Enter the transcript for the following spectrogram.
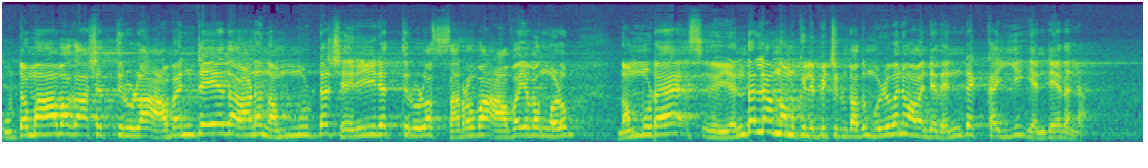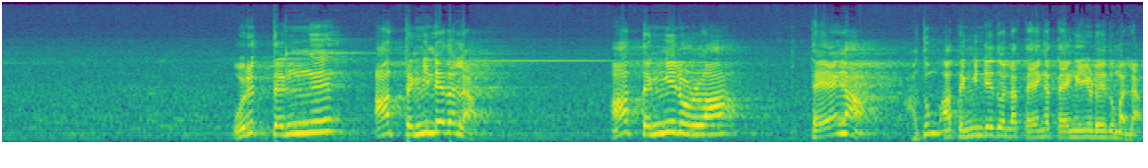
ഉടമാവകാശത്തിലുള്ള അവന്റേതാണ് നമ്മുടെ ശരീരത്തിലുള്ള സർവ അവയവങ്ങളും നമ്മുടെ എന്തെല്ലാം നമുക്ക് ലഭിച്ചിട്ടുണ്ടോ അത് മുഴുവനും അവന്റേത്. എന്റെ കൈ എന്റേതല്ല. ഒരു തെങ്ങ് ആ തെങ്ങിന്റേതല്ല. ആ തെങ്ങിലുള്ള തേങ്ങ അതും ആ തെങ്ങിന്റേതുമല്ല തേങ്ങ തേങ്ങയുടേതുമല്ല.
